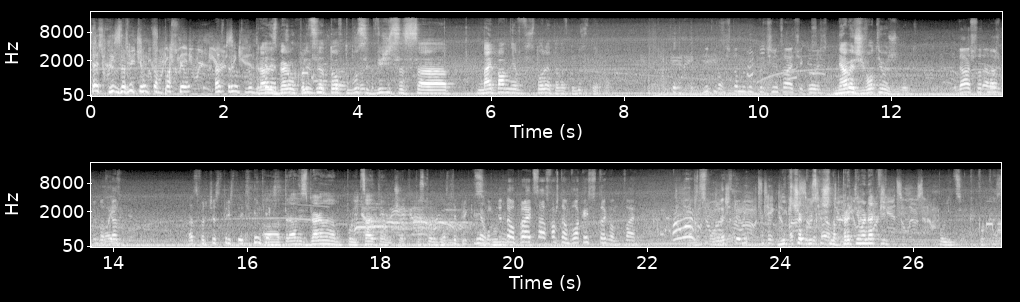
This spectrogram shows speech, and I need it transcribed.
Тежко е завикам към пакел. Аз тръгвам да Трябва да избягам от полицията. Този автобус се движи с най-бавния в историята на автобусите. Никит, защо ми го причини това, е, че Нямаме животи между другото. Да, защото може би ме. Аз свърча с 301. А, трябва да избягаме на полицайите, момчета. По-скоро да се прикривам. се Опит да оправите, сега аз фащам влака и си тръгвам. Това е. Никича, ако искаш напред, има някакви полиция. Какво каза?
